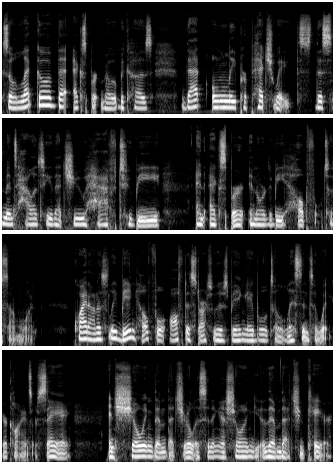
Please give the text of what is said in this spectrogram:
So let go of that expert mode because that only perpetuates this mentality that you have to be an expert in order to be helpful to someone quite honestly, being helpful often starts with just being able to listen to what your clients are saying and showing them that you're listening and showing them that you care.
